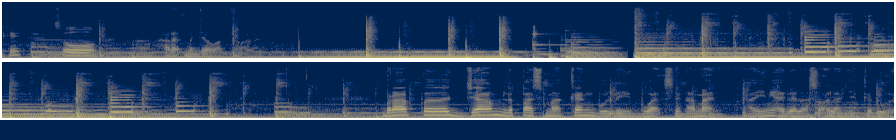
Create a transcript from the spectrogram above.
okey? So uh, harap menjawab soalan. Berapa jam lepas makan boleh buat senaman? Ha, ini adalah soalan yang kedua.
